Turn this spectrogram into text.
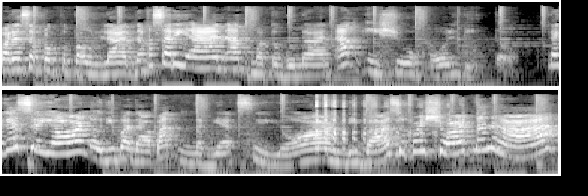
para sa pagpapaunlad ng kasarian at matugunan ang issue ukol dito. Nagets nyo yun? O di ba dapat nagets nyo yun? Di ba? Super short nun ha?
